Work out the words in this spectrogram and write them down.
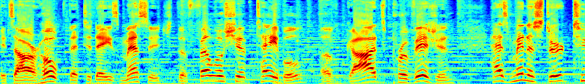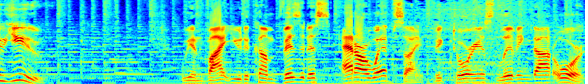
It's our hope that today's message, the fellowship table of God's provision, has ministered to you. We invite you to come visit us at our website, victoriousliving.org.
